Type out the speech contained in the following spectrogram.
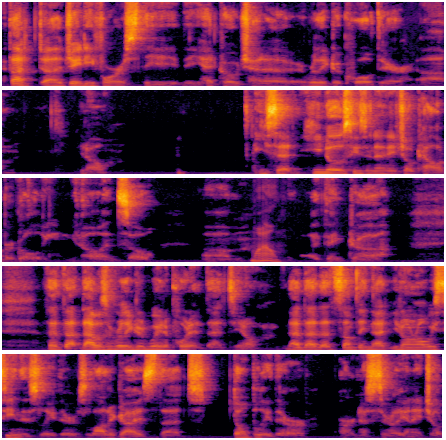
I thought uh, JD Forrest, the the head coach, had a, really good quote there. Um, you know, he said he knows he's an NHL caliber goalie. You know, and so um, wow, I think uh, that, that that was a really good way to put it. That you know that, that that's something that you don't always see in this league. There's a lot of guys that don't believe they're aren't necessarily NHL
